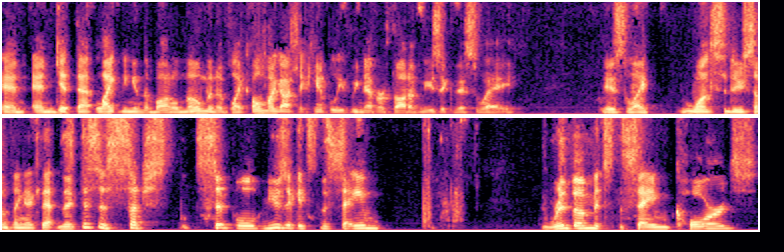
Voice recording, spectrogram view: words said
and and get that lightning in the bottle moment of like, "Oh my gosh, I can't believe we never thought of music this way." Is like wants to do something like that. This is such simple music. It's the same rhythm, it's the same chords,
